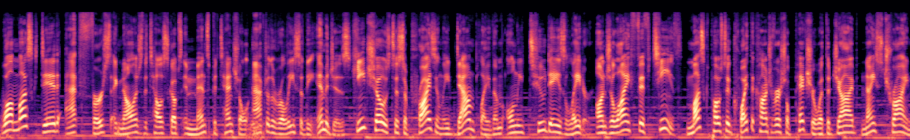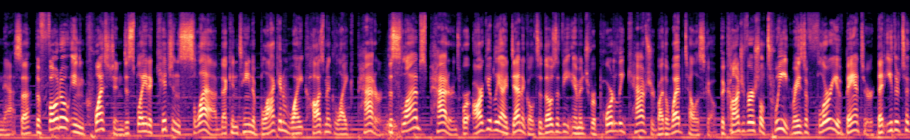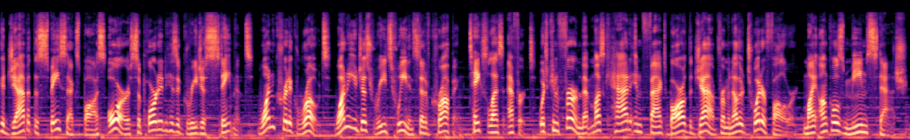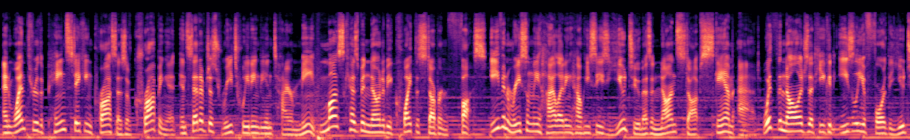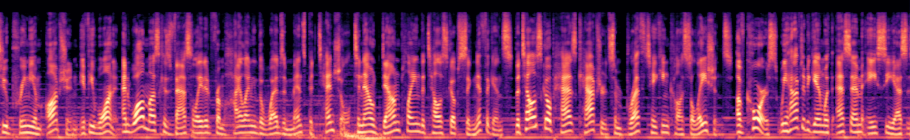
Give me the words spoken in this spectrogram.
While Musk did at first acknowledge the telescope's immense potential after the release of the images, he chose to surprisingly downplay them only two days later. On July 15th, Musk posted quite the controversial picture with the jibe, nice try NASA. The photo in question displayed a kitchen slab that contained a black and white cosmic-like pattern. The slab's patterns were arguably identical to those of the image reportedly captured by the Webb telescope. The controversial tweet raised a flurry of banter that either took a jab at the SpaceX boss or supported his egregious statement. One critic wrote, why don't you just retweet instead of cropping? Takes less effort, which confirmed that Musk had in fact borrowed the jab from another Twitter follower, my uncle's meme stash, and went through the painstaking process of cropping it instead of just retweeting the entire meme. Musk has been known to be quite the stubborn fuss, even recently highlighting how he sees YouTube as a non-stop scam ad. With the knowledge that he could easily afford the YouTube Premium option if he wanted. And while Musk has vacillated from highlighting the Webb's immense potential to now downplaying the telescope's significance, the telescope has captured some breathtaking constellations. Of course, we have to begin with SMACS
